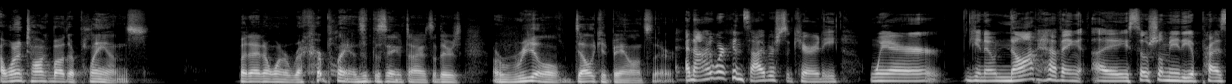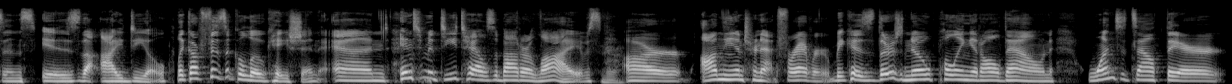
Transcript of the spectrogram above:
I want to talk about their plans, but I don't want to wreck our plans at the same time. So there's a real delicate balance there. And I work in cybersecurity where you know, not having a social media presence is the ideal. Like our physical location and intimate details about our lives yeah. are on the internet forever because there's no pulling it all down. Once it's out there,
